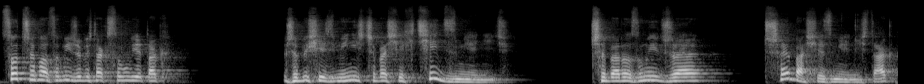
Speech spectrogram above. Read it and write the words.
Co trzeba zrobić, żeby tak sobie mówię, tak... Żeby się zmienić, trzeba się chcieć zmienić. Trzeba rozumieć, że trzeba się zmienić, tak?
